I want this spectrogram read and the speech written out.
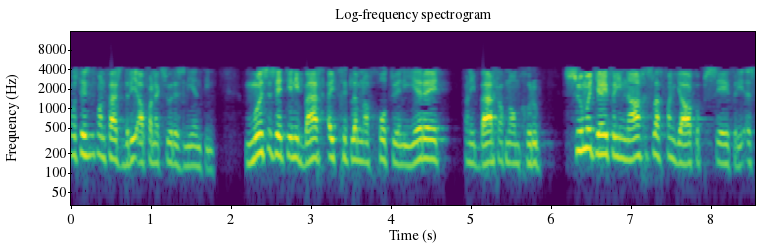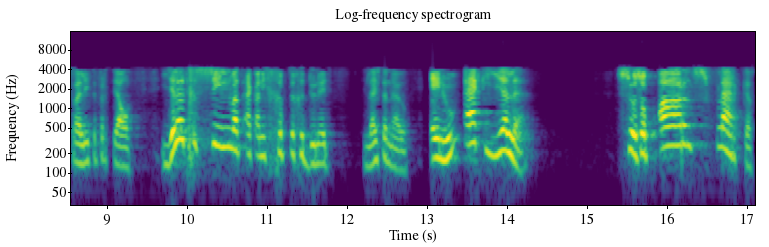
Kom ons lees dit van vers 3 af van Eksodus 19. Moses het teen die berg uitgeklim na God toe en die Here het van die berg af na hom geroep: "So moet jy vir die nageslag van Jakob sê vir die Israeliete vertel: Julle het gesien wat ek aan Egipte gedoen het. Luister nou, en hoe ek julle soos op arensvlerke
